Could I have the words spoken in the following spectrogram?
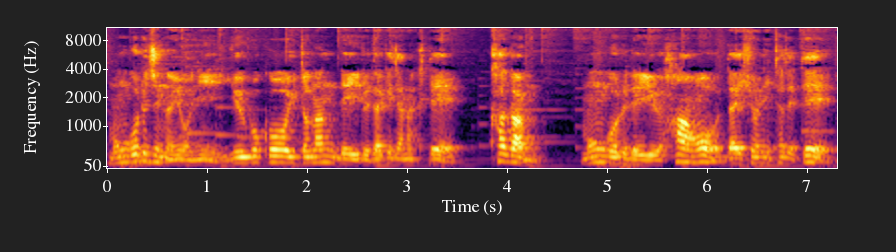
モンゴル人のように遊牧を営んでいるだけじゃなくてカガンモンゴルでいう藩を代表に立てて、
